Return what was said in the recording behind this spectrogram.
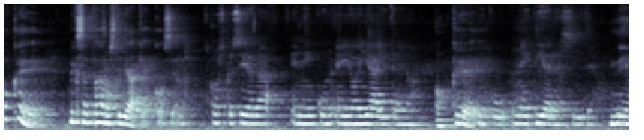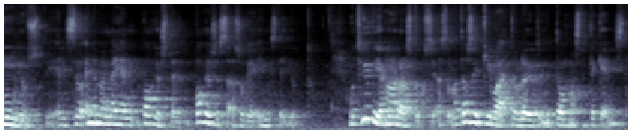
Okei. Miksi sä et harrasta jääkiekkoa siellä? Koska siellä ei, niin kun, ei ole jäitä ja Okei. niin kun, ne ei tiedä siitä. Niin justi. Eli se on enemmän meidän pohjoisten, pohjoisessa asuvien ihmisten juttu. Mutta hyviä harrastuksia sulla. Tosi kiva, että on löytynyt tuommoista tekemistä.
